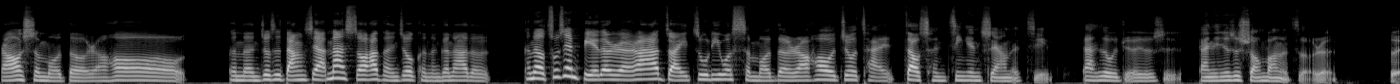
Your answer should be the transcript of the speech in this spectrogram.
然后什么的，然后可能就是当下那时候他可能就可能跟他的。可能有出现别的人让他转移注意力或什么的，然后就才造成今天这样的结果。但是我觉得就是感情就是双方的责任。对，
